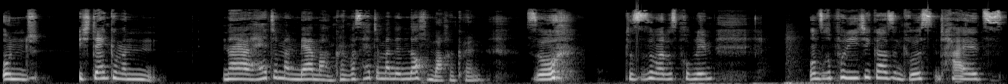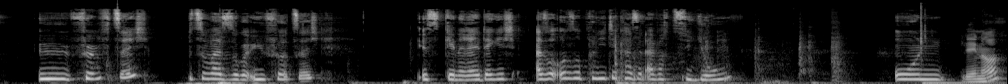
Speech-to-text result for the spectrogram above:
Und ich denke, man naja, hätte man mehr machen können. Was hätte man denn noch machen können? So, das ist immer das Problem. Unsere Politiker sind größtenteils Ü50, beziehungsweise sogar Ü40. Ist generell, denke ich, also unsere Politiker sind einfach zu jung. Und Lena?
